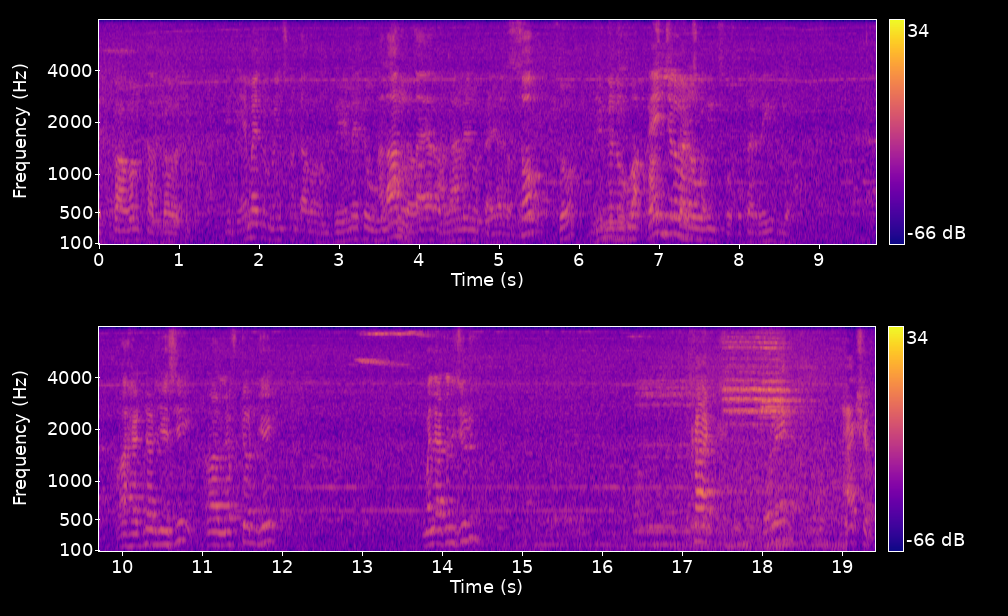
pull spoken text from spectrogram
యద్భావం తద్భవతి. నీకు ఏమైతే ఊహించుకుంటావో? నువ్వేమైతే అలా నువ్వు తయారవు. అలానే నువ్వు తయారవు. సో సో నిన్ను నువ్వు range లో అక్కడ ఉంచుకో. ఊహించుకో ఒక రేంజ్లో ఆ హెడ్ నట్ చేసి ఆ లెఫ్ట్ టర్న్ చేయి. మళ్ళీ అతను చూడు. కట్ యాక్షన్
